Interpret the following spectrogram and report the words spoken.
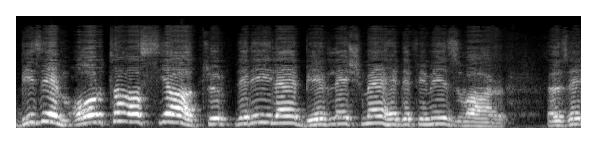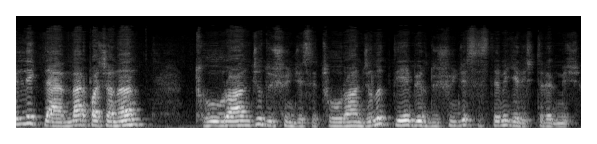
Bizim Orta Asya Türkleriyle birleşme hedefimiz var. Özellikle Enver Paşa'nın Turancı düşüncesi, Turancılık diye bir düşünce sistemi geliştirilmiş.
